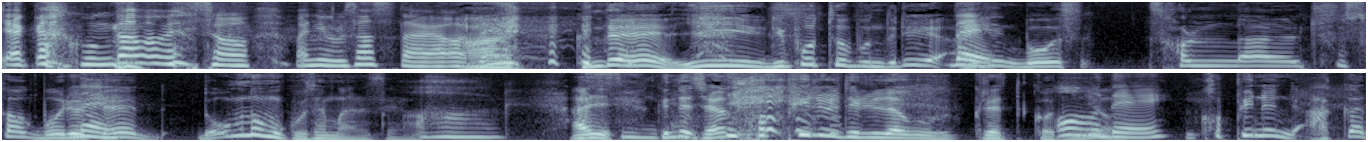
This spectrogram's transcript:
약간 공감하면서 많이 웃었어요. 아, 네. 아, 근데 이 리포터 분들이 네. 아니 뭐 설날, 추석 뭐 이럴 네. 때 너무너무 고생 많으세요. 아, 아니, 맞습니다. 근데 제가 커피를 드리려고 그랬거든요. 어, 네. 커피는 아까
